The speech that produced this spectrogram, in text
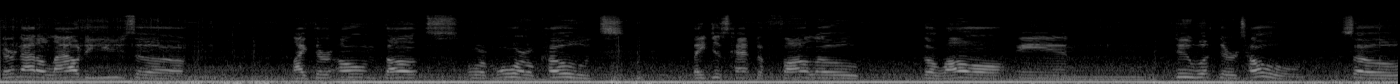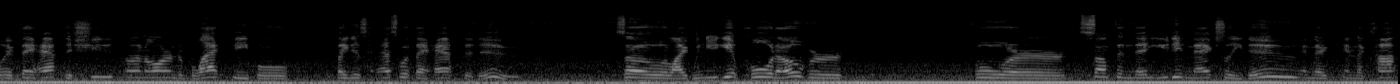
They're not allowed to use uh, like their own thoughts or moral codes. They just have to follow the law and do what they're told. So if they have to shoot unarmed black people, they just that's what they have to do. So like when you get pulled over for something that you didn't actually do and the and the cop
